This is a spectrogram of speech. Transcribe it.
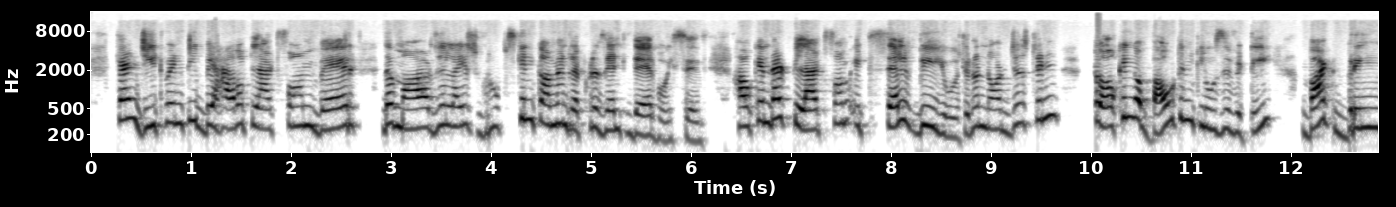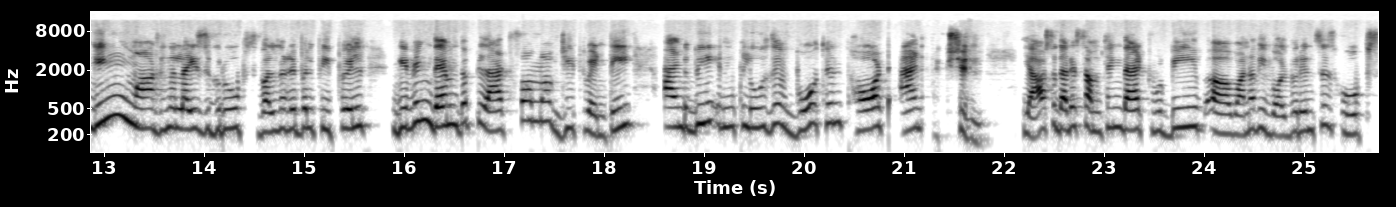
Can g20 have a platform where the marginalized groups can come and represent their voices? How can that platform itself be used? You know not just in talking about inclusivity but bringing marginalized groups vulnerable people giving them the platform of g20 and be inclusive both in thought and action. Yeah so that is something that would be uh, one of evolverance's hopes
